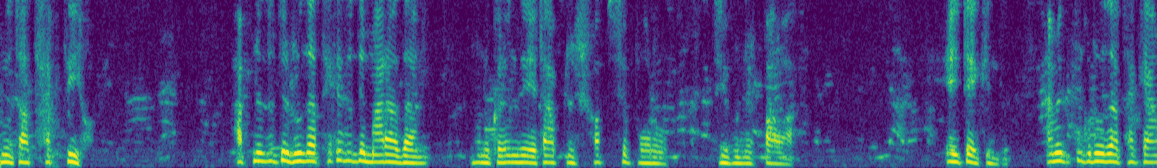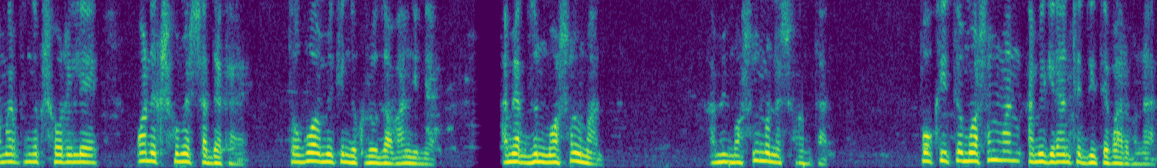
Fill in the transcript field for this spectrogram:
রোজা থাকতেই হবে। আপনি যদি রোজা থেকে যদি মারা যান, মনে করেন যে এটা আপনার সবচেয়ে বড় জীবনের পাওয়া। এইটাই কিন্তু। আমি কিন্তু রোজা থাকি, আমার কিন্তু শরীরে অনেক সমস্যা দেখায়। তবুও আমি কিন্তু রোজা ভাঙি না। আমি একজন মুসলমান। আমি মুসলমানের সন্তান। প্রকৃত মুসলমান আমি গ্যারান্টি দিতে পারব না।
